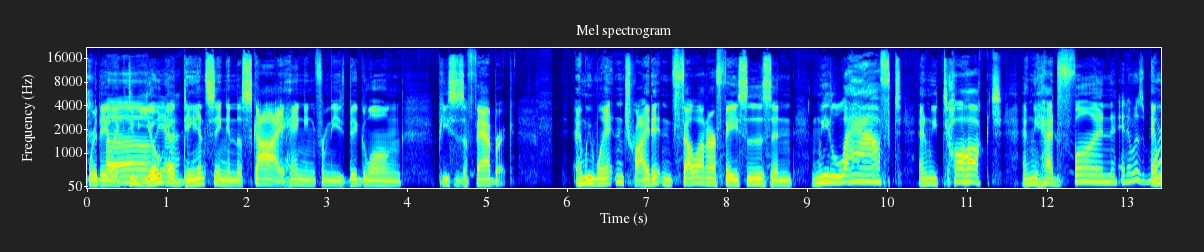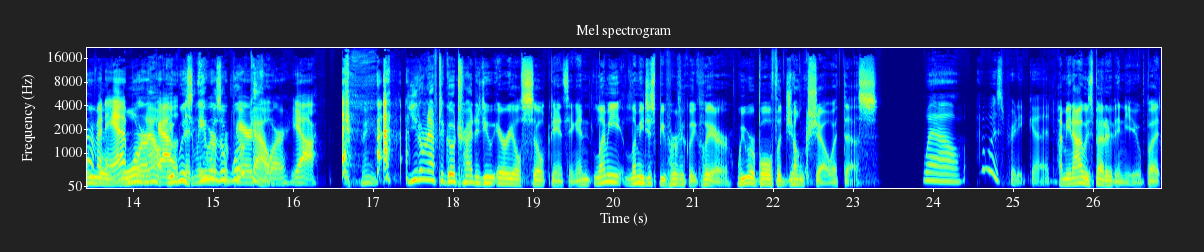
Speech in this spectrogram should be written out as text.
where they like Oh, do yoga yeah. dancing in the sky hanging from these big long pieces of fabric. And we went and tried it and fell on our faces and, and we laughed and we talked and we had fun. And it was more we of an ab worn out. It workout was- than we it were was a prepared workout. for. Yeah. Right? you don't have to go try to do aerial silk dancing. And let me let me just be perfectly clear. We were both a junk show at this. Well, I was pretty good. I mean, I was better than you, but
